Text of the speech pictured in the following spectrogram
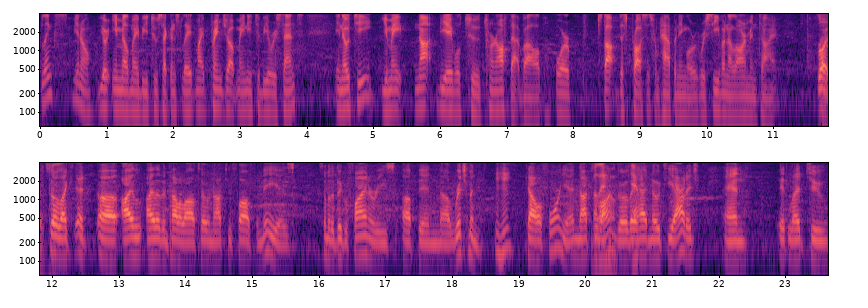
blinks, you know, your email may be two seconds late, my print job may need to be resent. In OT, you may not be able to turn off that valve or stop this process from happening or receive an alarm in time. Right, so, so like, at, uh, I, I live in Palo Alto, not too far from me is some of the big refineries up in uh, Richmond, mm -hmm. California, not too long ago, they had an OT outage, and it led to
